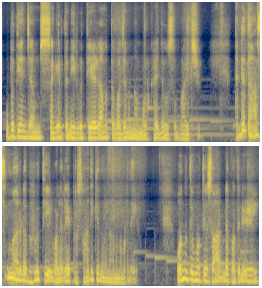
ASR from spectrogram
മുപ്പത്തിയഞ്ചാം സങ്കീർത്തന ഇരുപത്തിയേഴാമത്തെ വചനം നമ്മൾ കഴിഞ്ഞ ദിവസം വായിച്ചു. തന്റെ ദാസന്മാരുടെ അഭിവൃദ്ധിയിൽ വളരെ പ്രസാദിക്കുന്നവനാണ് നമ്മുടെ ദൈവം. ഒന്ന് തിമ്മത്തി സാറിന്റെ പതിനേഴിൽ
